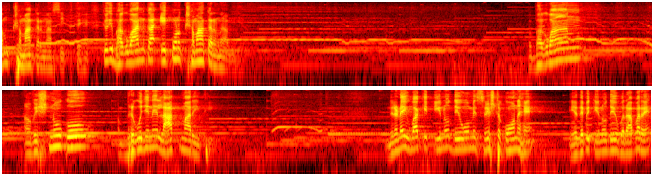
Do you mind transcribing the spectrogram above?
हम क्षमा करना सीखते हैं। क्योंकि भगवान का एक गुण क्षमा करना भी है। भगवान विष्णु को भृगुजी ने लात मारी थी। निर्णय हुआ कि तीनों देवों में श्रेष्ठ कौन है? यद्यपि तीनों देव बराबर हैं,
